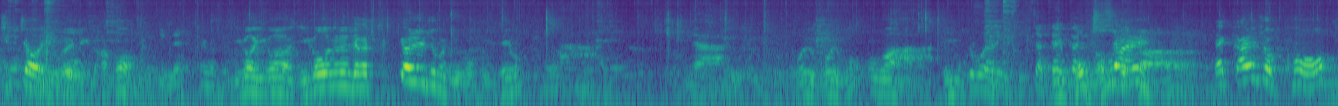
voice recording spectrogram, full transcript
직접 보여주기도 하고. 이거 이거 이거 오늘은 제가 특별 주문 이거 보이세요? 야, 이거 이거 이거 와, 이거? 진짜 때깔이 너무 목살. 좋다. 때깔 좋고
